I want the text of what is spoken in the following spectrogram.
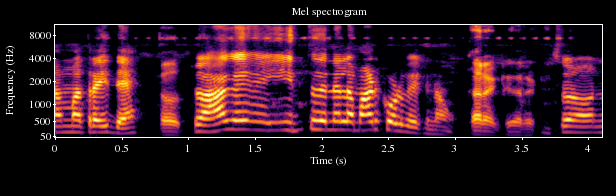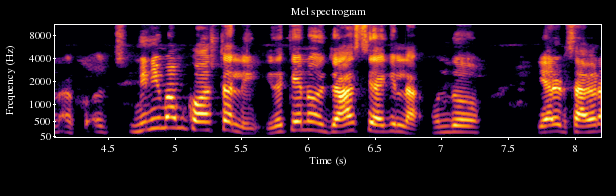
ನಮ್ಮ ಹತ್ರ ಇದೆ. ಸೊ ಹಾಗೆ ಇಂಥದನ್ನೆಲ್ಲ ಮಾಡ್ಕೊಳ್ಬೇಕು ನಾವು. Correct correct so minimum cost ಅಲ್ಲಿ ಇದಕ್ಕೇನು ಜಾಸ್ತಿ ಆಗಿಲ್ಲ. ಒಂದು ಎರಡು ಸಾವಿರ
